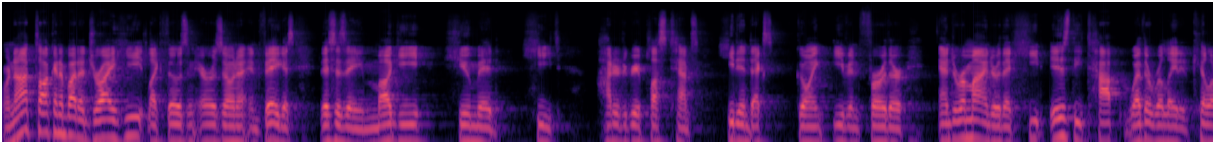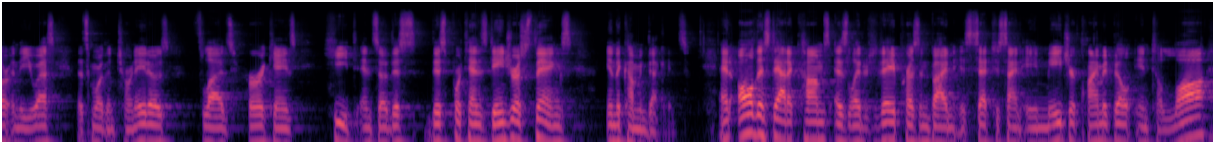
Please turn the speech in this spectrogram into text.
we're not talking about a dry heat like those in Arizona and Vegas. This is a muggy, humid heat, 100 degree plus temps, heat index going even further. And a reminder that heat is the top weather related killer in the US. That's more than tornadoes, floods, hurricanes heat. And so this this portends dangerous things in the coming decades. And all this data comes as later today, President Biden is set to sign a major climate bill into law.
